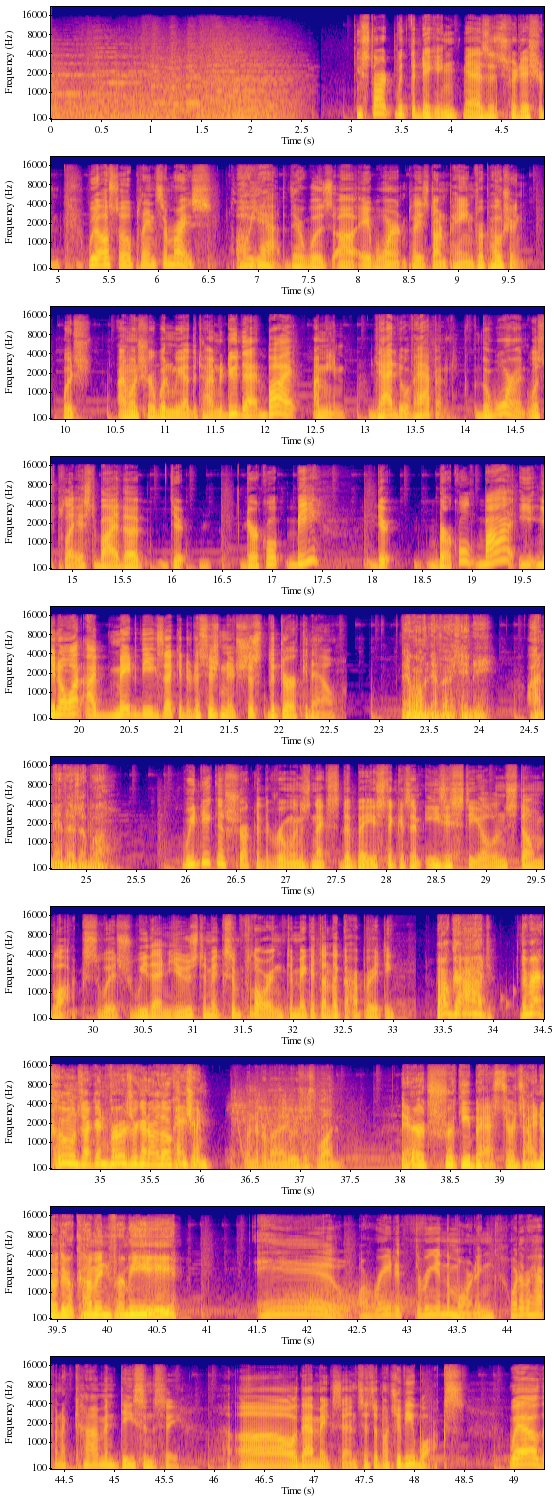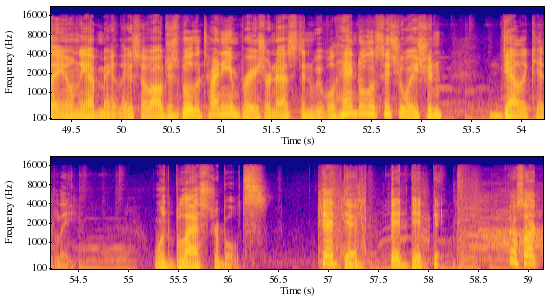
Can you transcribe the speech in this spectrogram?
You start with the digging, as is tradition. We also plant some rice. Oh yeah, there was uh, a warrant placed on Payne for poaching, which I'm unsure when we had the time to do that, but, I mean, it had to have happened. The warrant was placed by the D- Dirkleby? D- Burkleby? You know what? I've made the executive decision. It's just the Dirk now. They will never see me. I'm invisible. We deconstructed the ruins next to the base to get some easy steel and stone blocks, which we then used to make some flooring to make it look pretty. Oh god! The raccoons are converging on our location! Oh, never mind, it was just one. They're tricky bastards. I know they're coming for me. Ew. A raid at 3 in the morning. Whatever happened to common decency? Oh, that makes sense. It's a bunch of Ewoks. Well, they only have melee, so I'll just build a tiny embrasure nest and we will handle the situation delicately. With blaster bolts. Dead, dead, dead, dead, dead. Just like,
